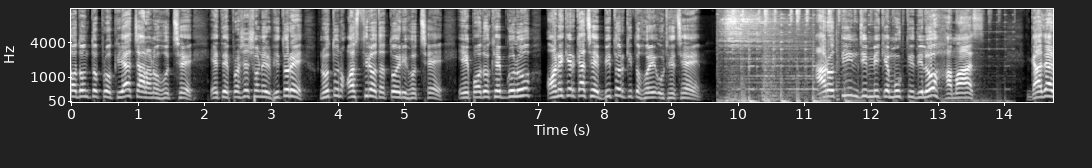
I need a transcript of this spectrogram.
তদন্ত প্রক্রিয়া চালানো হচ্ছে। এতে প্রশাসনের ভিতরে নতুন অস্থিরতা তৈরি হচ্ছে। এ পদক্ষেপগুলো অনেকের কাছে বিতর্কিত হয়ে উঠেছে। আরও তিন জিম্মিকে মুক্তি দিল হামাস। গাজার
